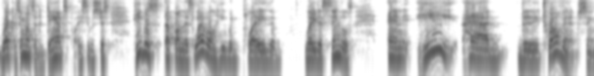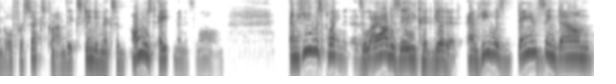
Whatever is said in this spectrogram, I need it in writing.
records. It wasn't a dance place. It was just he was up on this level and he would play the latest singles. And he had the 12 inch single for Sex Crime, the extended mix of almost eight minutes long. And he was playing it as loud as he could get it. And he was dancing down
